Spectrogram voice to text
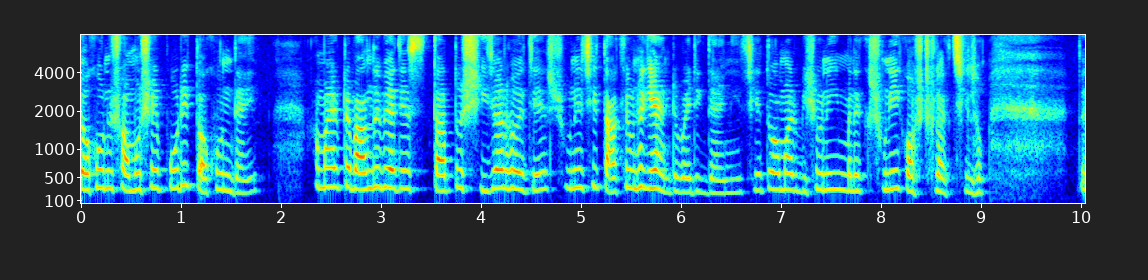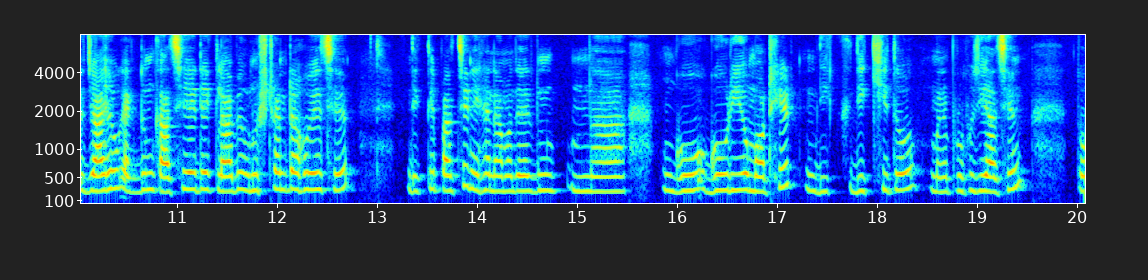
যখন সমস্যায় পড়ি তখন দেয়। আমার একটা বান্ধবী আছে, তার তো সিজার হয়েছে, শুনেছি তাকেও নাকি অ্যান্টিবায়োটিক দেয়নি। সে তো আমার ভীষণই মানে শুনেই কষ্ট লাগছিল। তো যাই হোক, একদম কাছে এটা ক্লাবে অনুষ্ঠানটা হয়েছে। দেখতে পাচ্ছেন, এখানে আমাদের একজন গৌরীয় মঠের দীক্ষিত মানে প্রভুজি আছেন। তো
